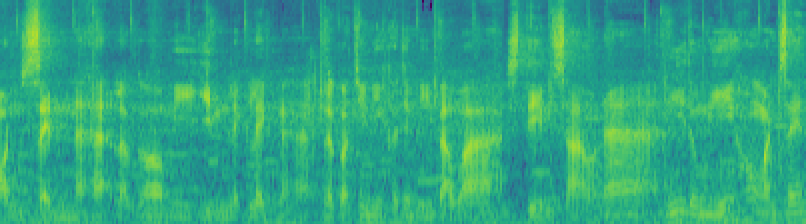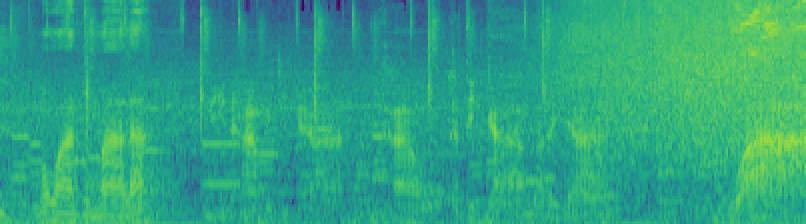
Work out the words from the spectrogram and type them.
ออนเซ็นนะฮะ แล้วก็มียิมเล็กๆนะฮะ แล้วก็ที่นี่เขาจะมีแบบว่าสตีมซาวน่านี่ตรงนี้ห้องออนเซ็นเมื่อวานผมมาแล้ว นี่นะฮะวิธีการเข้ากติกามารยาทว้าว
